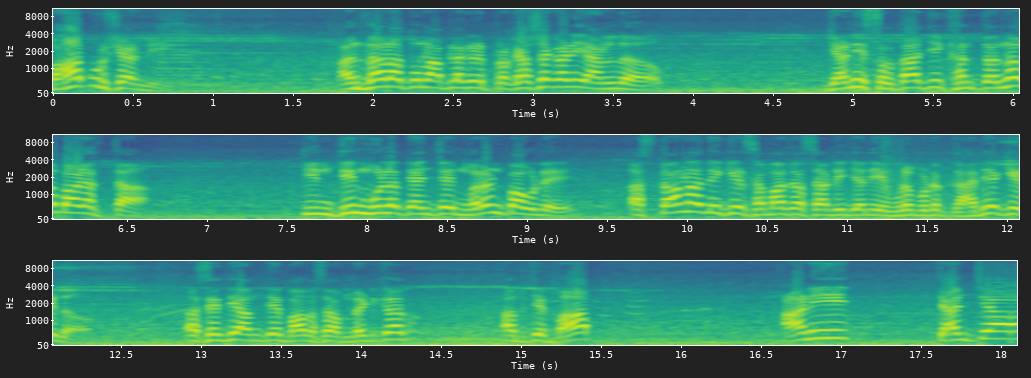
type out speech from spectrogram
महापुरुषांनी अंधारातून आपल्याकडे प्रकाशाकडे आणलं ज्यांनी स्वतःची खंत न बाळगता तीन तीन मुलं त्यांचे मरण पावले असताना देखील समाजासाठी ज्यांनी एवढं मोठं कार्य केलं असे ते आमचे बाबासाहेब आंबेडकर आमचे बाप आणि त्यांच्या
